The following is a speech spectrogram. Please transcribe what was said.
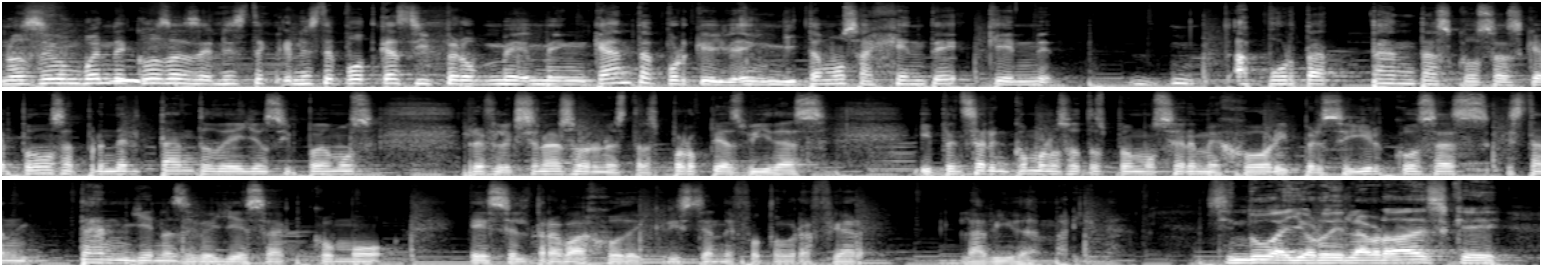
No sé un buen de cosas en este, en este podcast, sí, pero me, me encanta porque invitamos a gente que aporta tantas cosas que podemos aprender tanto de ellos y podemos reflexionar sobre nuestras propias vidas y pensar en cómo nosotros podemos ser mejor y perseguir cosas que están tan llenas de belleza como es el trabajo de Cristian de fotografiar la vida marina. Sin duda, Jordi, la verdad es que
